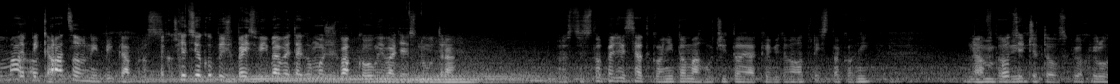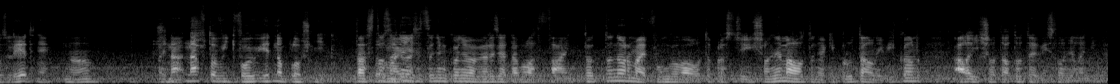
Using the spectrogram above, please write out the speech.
ma, To je pick-up. pracovný pick-up proste. Ako keď si ho kúpiš bez výbave, tak ho môžeš vapkou umývať aj znútra. Proste 150 koní to má, hučí to, ako keby to malo 300 koní. Ja mám pocit, že to o chvíľu zlietne. No. Že na, naftový dvoj jednoplošník. Tá To majú- 177 koňová verzia, tá bola fajn. To, to normálne fungovalo, to proste išlo. Nemalo to nejaký brutálny výkon, ale išlo to, toto je vyslovene lenivé.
